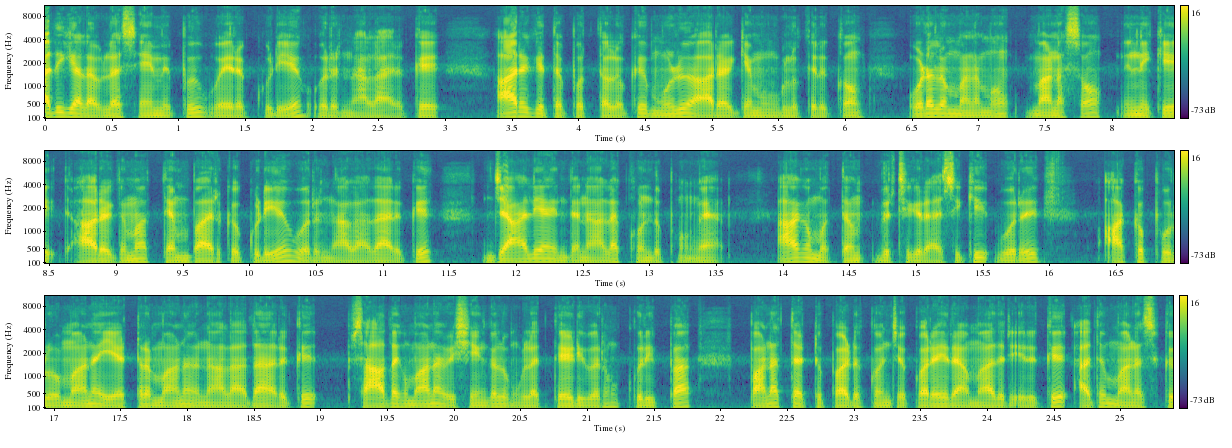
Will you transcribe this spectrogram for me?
அதிக அளவில் சேமிப்பு உயரக்கூடிய ஒரு நாளாக இருக்குது ஆரோக்கியத்தை பொறுத்தளவுக்கு முழு ஆரோக்கியம் உங்களுக்கு இருக்கும். உடலும் மனமும் மனசும் இன்றைக்கி ஆரோக்கியமாக தெம்பாக இருக்கக்கூடிய ஒரு நாளாக தான் இருக்குது ஜாலியாக இந்த நாளை கொண்டு போங்க. ஆக மொத்தம் விருச்சிக ராசிக்கு ஒரு ஆக்கப்பூர்வமான ஏற்றமான நாளாக தான் இருக்குது சாதகமான விஷயங்கள் உங்களை தேடி வரும். குறிப்பாக பணத்தட்டுப்பாடு கொஞ்சம் குறையிற மாதிரி இருக்குது அது மனசுக்கு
